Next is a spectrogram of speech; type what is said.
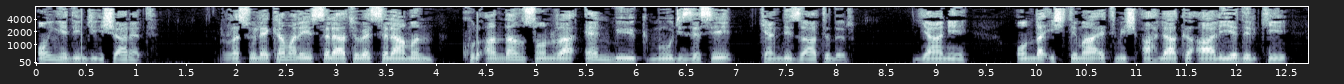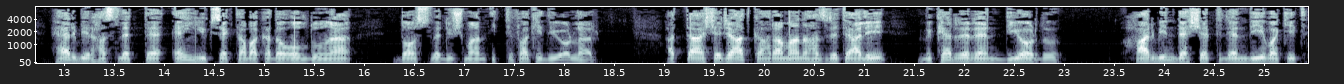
17. işaret. Resul Ekrem Aleyhissalatu vesselam'ın Kur'an'dan sonra en büyük mucizesi kendi zatıdır. Yani onda içtima etmiş ahlak-ı aliyedir ki her bir haslette en yüksek tabakada olduğuna dost ve düşman ittifak ediyorlar. Hatta şecaat kahramanı Hazreti Ali mükerreren diyordu. Harbin dehşetlendiği vakit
